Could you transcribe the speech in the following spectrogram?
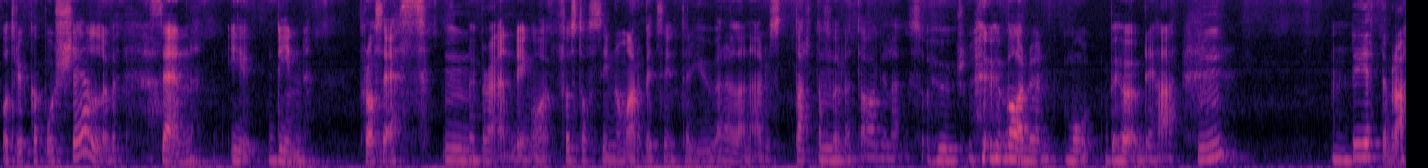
och trycka på själv sen i din process med branding och förstås inom arbetsintervjuer eller när du startar företag eller så hur, vad du än må behöver det här. Mm. Det är jättebra.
